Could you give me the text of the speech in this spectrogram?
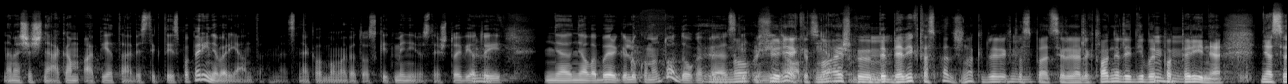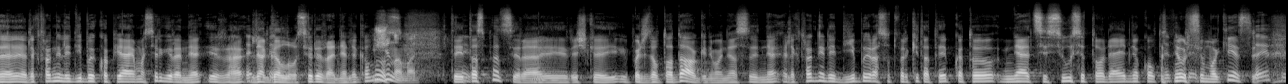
na, mes čia šnekam apie tą vis tik tais papirinį variantą. Mes nekalbam apie tos skaitmeninius. Tai šitoje vietoje nelabai ne ir galiu komentuoti daug apie tai. Nu, žiūrėkit, nu, aišku, mm. be, beveik tas pats, žinokit, beveik mm. tas pats. Ir elektroninė leidyba, ir mm -hmm. papirinė. Nes e, elektroninė leidyba kopijavimas irgi yra, ne, yra taip, legalus taip. ir yra nelegalus. Žinoma. Tai taip. tas pats yra, reiškia, ypač dėl to dauginimo, nes ne, elektroninė leidyba yra sutvarkyta taip, kad tu neatsisiųsi to leidinio, kol tu neužsimokėsi. Taip, taip.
